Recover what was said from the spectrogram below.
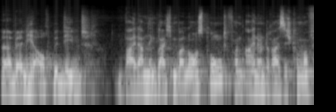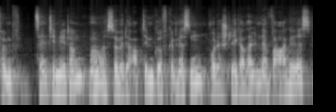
äh, werden hier auch bedient. Beide haben den gleichen Balancepunkt von 31,5 Zentimetern. Das ja wieder ab dem Griff gemessen, wo der Schläger dann in der Waage ist.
